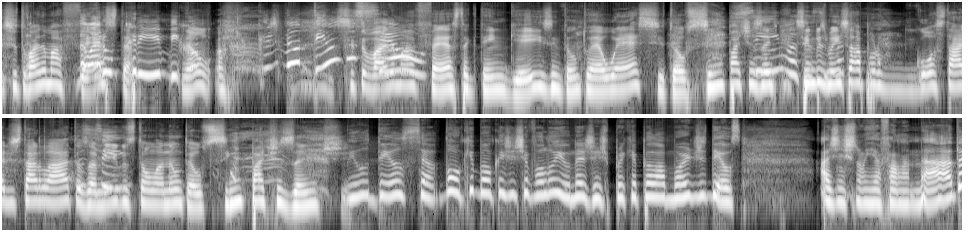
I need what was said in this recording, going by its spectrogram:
Se tu vai numa festa... não era um crime. Não, Meu Deus Se do tu vai numa festa que tem gays, então tu é o S, tu é o simpatizante. Sim, Simplesmente só por gostar de estar lá, teus Sim. amigos estão lá, não, tu é o simpatizante. Meu Deus do céu. Bom, que bom que a gente evoluiu, né, gente? Porque, pelo amor de Deus, a gente não ia falar nada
